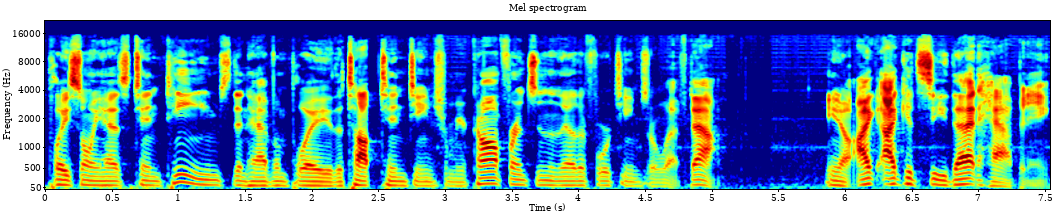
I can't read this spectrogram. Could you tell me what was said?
place only has ten teams, then have them play the top ten teams from your conference, and then the other four teams are left out. You know, I, I could see that happening.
